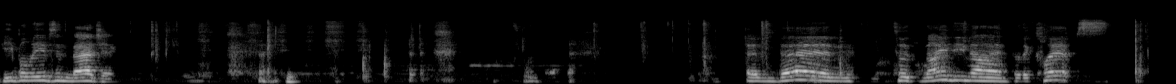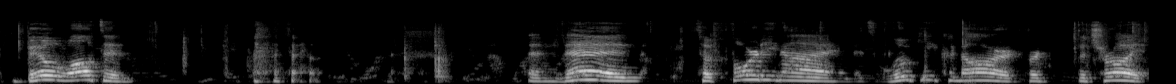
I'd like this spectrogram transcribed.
He believes in magic. and then to 99 for the Clips, Bill Walton. and then to 49, it's Lukey Kennard for Detroit.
